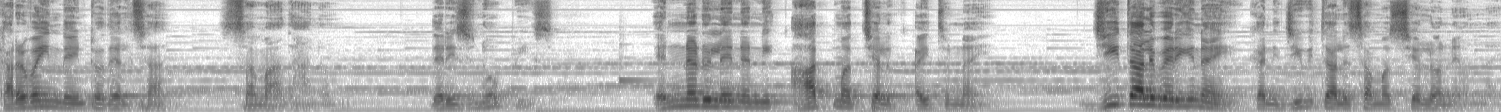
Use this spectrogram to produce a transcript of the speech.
కరువైంది ఏంటో తెలుసా? సమాధానం. దెర్ ఈజ్ నో పీస్ ఎన్నడూ లేనన్ని ఆత్మహత్యలు అవుతున్నాయి జీతాలు పెరిగినాయి కానీ జీవితాలు సమస్యల్లోనే ఉన్నాయి.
